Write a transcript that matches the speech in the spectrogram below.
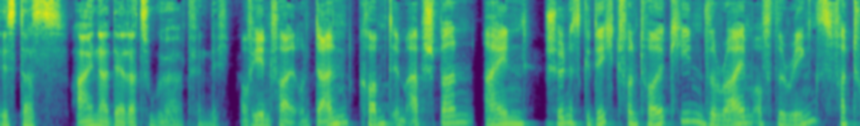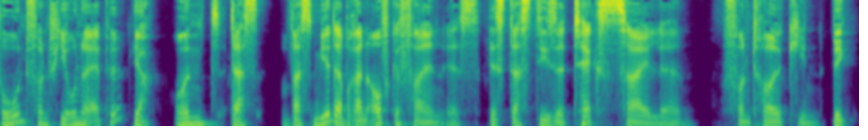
ist das einer, der dazugehört, finde ich. Auf jeden Fall. Und dann kommt im Abspann ein schönes Gedicht von Tolkien, The Rhyme of the Rings, vertont von Fiona Apple. Ja. Und das, was mir daran aufgefallen ist, ist, dass diese Textzeile von Tolkien beginnt,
